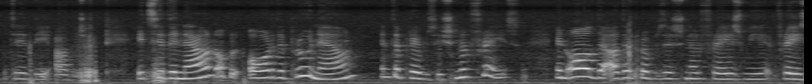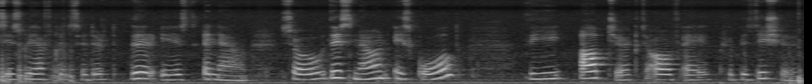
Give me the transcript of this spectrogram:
What is the object? It's the noun or the pronoun in the prepositional phrase. In all the other prepositional phrase we, phrases we have considered, there is a noun. So this noun is called the object of a preposition.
